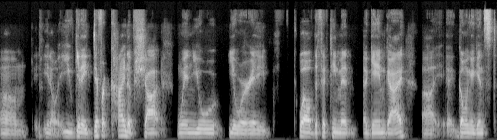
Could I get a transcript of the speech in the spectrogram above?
Um, you know, you get a different kind of shot when you you were a 12 to 15 minute a game guy uh, going against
